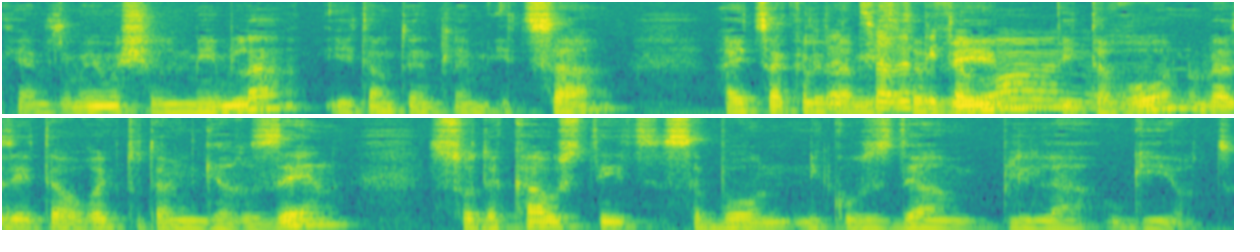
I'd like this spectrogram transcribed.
כן, אז הם היו משלמים לה, היא הייתה נותנת להם עצה. העצה כללה מכתבים, ופתרון. פתרון, ואז היא הייתה הורגת אותם עם גרזן, סודה קאוסטית, סבון, ניקוז דם, בלילה, עוגיות.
